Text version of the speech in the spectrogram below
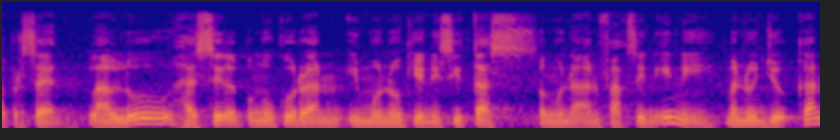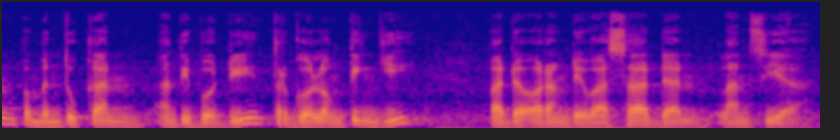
persen. Lalu hasil pengukuran imunogenisitas penggunaan vaksin ini menunjukkan pembentukan antibodi tergolong tinggi pada orang dewasa dan lansia.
